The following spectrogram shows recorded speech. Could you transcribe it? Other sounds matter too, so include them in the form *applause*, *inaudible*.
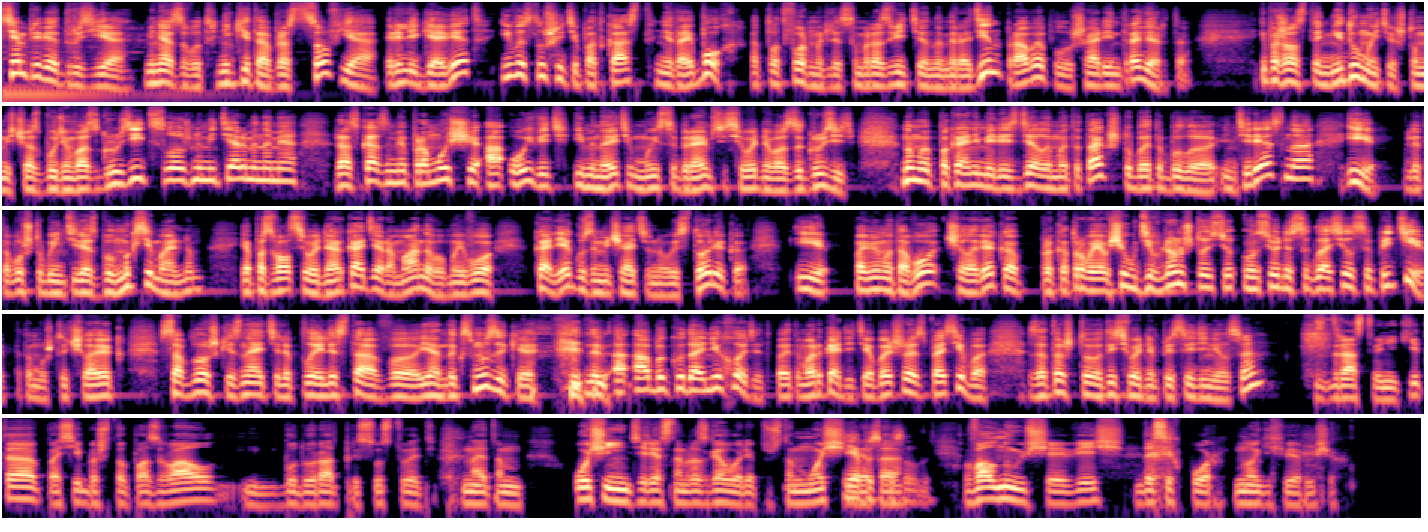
Всем привет, друзья! Меня зовут Никита Образцов, я религиовед, и вы слушаете подкаст «Не дай бог» от платформы для саморазвития номер один «Правое полушарие интроверта». И, пожалуйста, не думайте, что мы сейчас будем вас грузить сложными терминами, рассказами про мощи, а ой, ведь именно этим мы и собираемся сегодня вас загрузить. Но мы, по крайней мере, сделаем это так, чтобы это было интересно, и для того, чтобы интерес был максимальным, я позвал сегодня Аркадия Романова, моего коллегу, замечательного историка, и, помимо того, человека, про которого я вообще удивлен, что он сегодня согласился прийти, потому что человек с обложки обложки, знаете ли, плейлиста в Яндекс Музыке, *laughs* а, абы куда не ходит. Поэтому, Аркадий, тебе большое спасибо за то, что ты сегодня присоединился. Здравствуй, Никита. Спасибо, что позвал. Буду рад присутствовать на этом очень интересном разговоре, потому что мощь — это сказал, да. волнующая вещь до сих пор многих верующих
